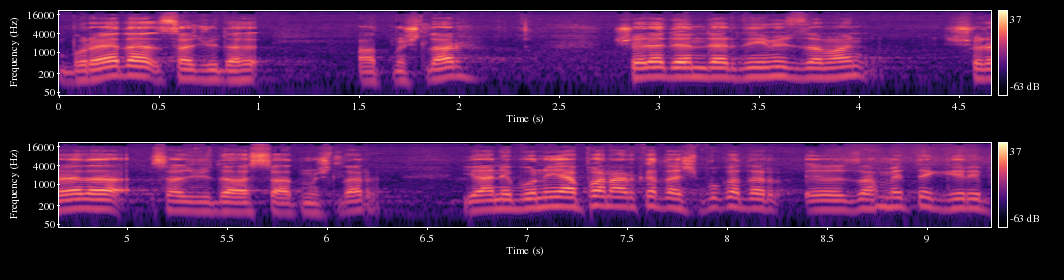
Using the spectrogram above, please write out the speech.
Buraya da saç vidası atmışlar. Şöyle döndürdüğümüz zaman şuraya da saç vidası atmışlar. Yani bunu yapan arkadaş bu kadar e, zahmete girip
